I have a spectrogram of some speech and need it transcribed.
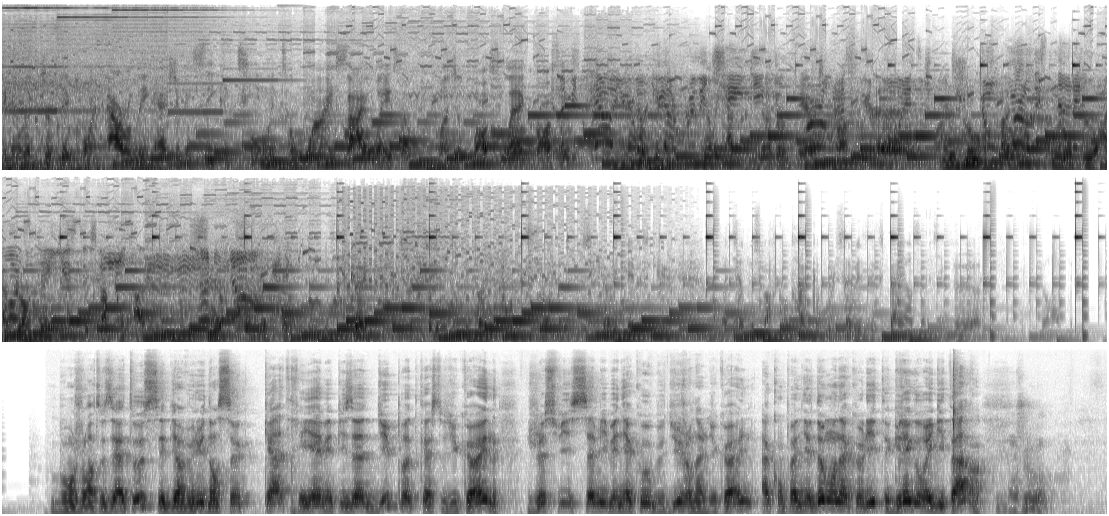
Taking a look at your Bitcoin hourly, as you can see, continuing to wind sideways, a bunch of false flag crosses. And now we're getting, now we have another bearish cross here. Le jour, par exemple, où on peut implanter des smart contracts sur le blockchain du Bitcoin, ça se crée dans Bonjour à toutes et à tous et bienvenue dans ce quatrième épisode du podcast du coin. Je suis Sami Benyakoub du journal du coin, accompagné de mon acolyte Grégory Guittard, Bonjour.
